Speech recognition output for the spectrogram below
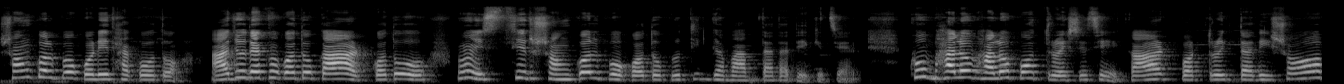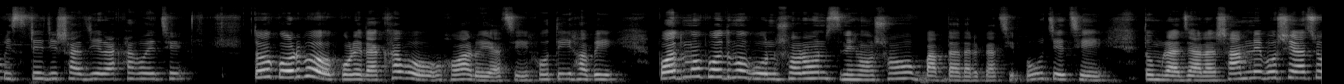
সংকল্প করে থাকো তো। আজও দেখো কত কার্ড কত স্থির সংকল্প, কত প্রতিজ্ঞা বাপদাদা দেখেছেন খুব ভালো ভালো পত্র এসেছে। কার্ড পত্র ইত্যাদি সব স্টেজে সাজিয়ে রাখা হয়েছে। তো করব, করে দেখাবো হওয়ারই আছে, হতেই হবে। পদ্ম পদ্ম গুণ, স্মরণ, স্নেহ, সব বাপদাদার কাছে পৌঁছেছে। তোমরা যারা সামনে বসে আছো,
